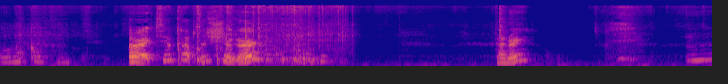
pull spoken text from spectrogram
I want a cookie. All right, two cups of sugar. Henry, mm-hmm.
